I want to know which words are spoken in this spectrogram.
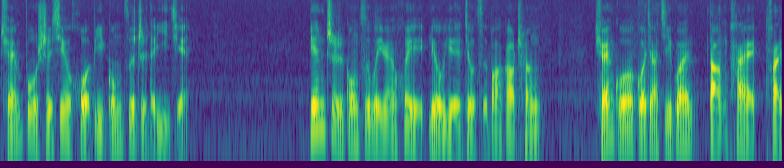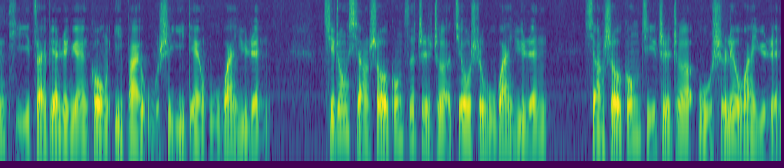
全部实行货币工资制的意见。编制工资委员会六月就此报告称，全国国家机关、党派、团体在编人员共一百五十一点五万余人，其中享受工资制者九十五万余人，享受供给制者五十六万余人。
